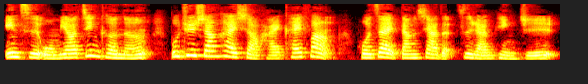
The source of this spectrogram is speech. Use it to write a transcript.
因此，我们要尽可能不去伤害小孩开放活在当下的自然品质，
